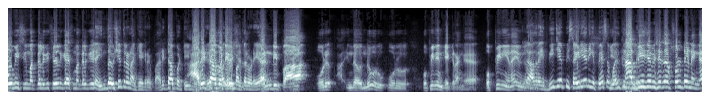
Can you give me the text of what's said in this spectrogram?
ஓபிசி மக்களுக்கு ஷெடியூல் கேஸ்ட் மக்களுக்கு இல்ல இந்த விஷயத்துல நான் கேக்குறேன். அரிட்டாப்பட்டி அரிட்டாப்பட்டி மக்களுடைய கண்டிப்பா ஒரு இந்த வந்து ஒரு ஒரு ஒப்பீனியன் கேக்குறாங்க. ஒப்பீனியனை இவங்க அதுல பிஜேபி சைடே நீங்க பேச நான் மறுக்கிறீங்க பிஜேபி சைடு சொல்லிட்டேனேங்க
